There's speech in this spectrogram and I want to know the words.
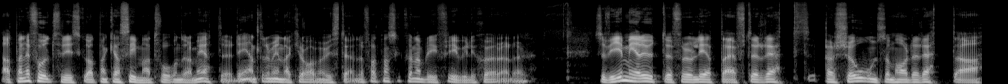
Att man är fullt frisk och att man kan simma 200 meter. Det är egentligen de enda kraven vi ställer för att man ska kunna bli frivillig sjöräddare. Så vi är mer ute för att leta efter rätt person som har det rätta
